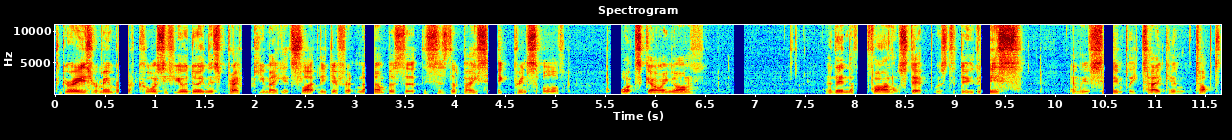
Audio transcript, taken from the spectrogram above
degrees. Remember, of course, if you're doing this practice, you may get slightly different numbers. This is the basic principle of what's going on. And then the final step was to do this, and we've simply taken top to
